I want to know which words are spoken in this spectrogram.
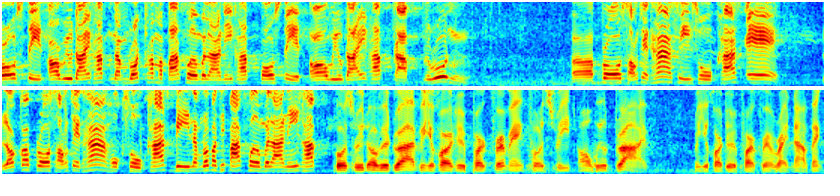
โปรสต e ท All Wheel Drive ครับนำรถเข้ามาปาร์คเฟิร์มเวลานี้ครับโปรสต e ท All Wheel Drive ครับกับรุ่นโปร 275 4 สูบคลาส A แล้วก็โปร 275 6 สูบคลาส B นำรถมาที่ปาร์คเฟิร์มเวลานี้ครับ Pole Street all-wheel drive, bring your car to the park firming. Pole Street all-wheel drive, bring your car to the park firm right now. Thank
